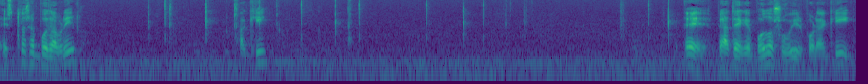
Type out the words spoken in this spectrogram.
¿Esto se puede abrir? Aquí. Eh, espérate, que puedo subir por aquí.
